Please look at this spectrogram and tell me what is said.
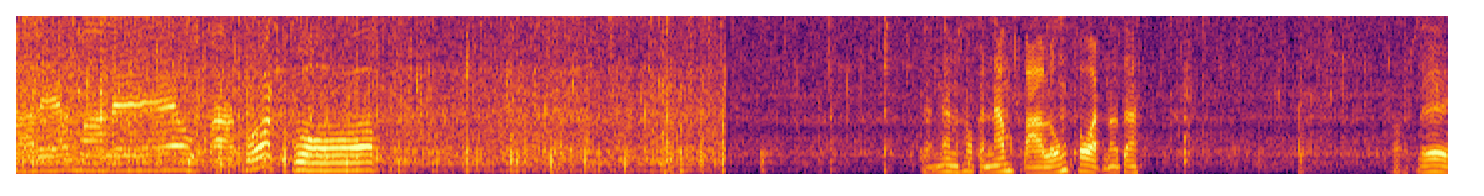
มาแล้วมาแล้วปลาทอดกรอบจากนั้นเขาก็นำปลาลงทอดเนาะจ้ะทอดเลย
